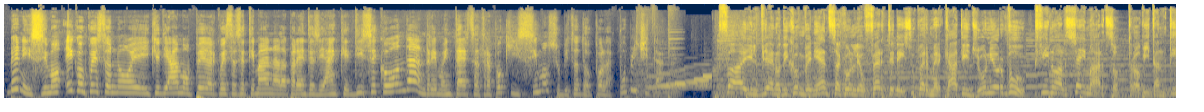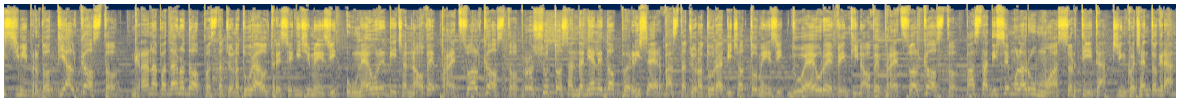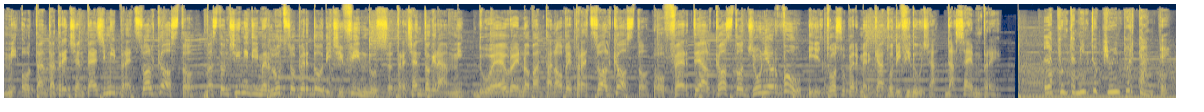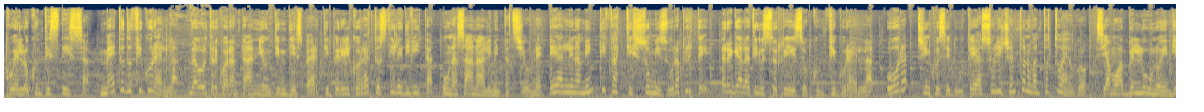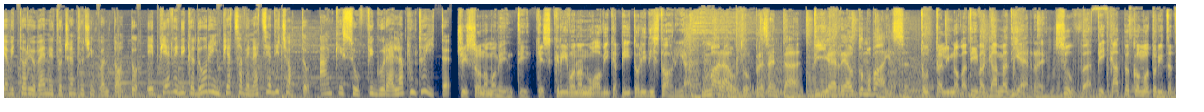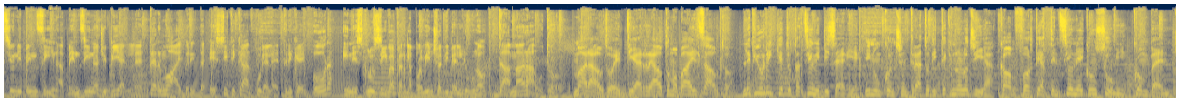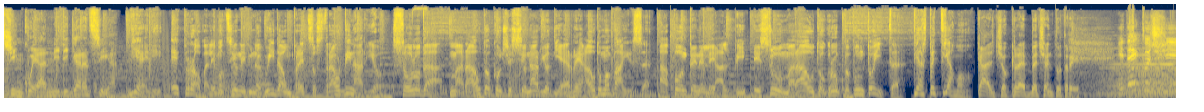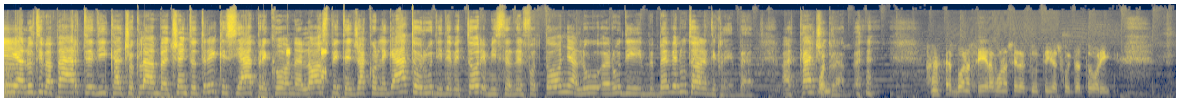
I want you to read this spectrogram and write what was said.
Benissimo, e con questo noi chiudiamo per questa settimana la parentesi anche di seconda, andremo in terza tra pochissimo, subito dopo la pubblicità. Fai il pieno di convenienza con le offerte dei supermercati Junior V. Fino al 6 marzo trovi tantissimi prodotti al costo. Grana Padano DOP stagionatura oltre 16 mesi, 1,19 euro prezzo al costo. Prosciutto San Daniele DOP riserva stagionatura 18 mesi, 2,29 euro prezzo al costo. Pasta di semola rummo assortita, 500 grammi, 83 centesimi prezzo al costo. Bastoncini di merluzzo per 12 Findus 300 grammi, 2,99 euro prezzo al costo. Offerte al costo Junior Junior V, il tuo supermercato di fiducia, da sempre l'appuntamento più importante, quello con te stessa. Metodo Figurella. Da oltre 40 anni un team di esperti per il corretto stile di vita, una sana alimentazione e allenamenti fatti su misura per te. Regalati il sorriso con Figurella. Ora 5 sedute a soli 198 euro. Siamo a Belluno in via Vittorio Veneto 158 e Pieve di Cadore in piazza Venezia 18. Anche su figurella.it. Ci sono momenti che scrivono nuovi capitoli di storia. Marauto presenta DR Automobiles. Tutta l'innovativa gamma DR. SUV pick-up con motorizzazioni benzina, benzina GPL, termo hybrid e city car full elettriche, ora in esclusiva per la provincia di Belluno da Marauto. Marauto e DR Automobiles Auto, le più ricche dotazioni di serie in un concentrato di tecnologia, comfort e attenzione ai consumi, con ben 5 anni di garanzia. Vieni e prova l'emozione di una guida a un prezzo straordinario. Solo da Marauto concessionario DR Automobiles, a Ponte nelle Alpi e su marautogroup.it. Ti aspettiamo. Calcio Club 103. Ed è Eccoci all'ultima parte di Calcio Club 103 che si apre con l'ospite già collegato, Rudy De Vettori mister del Fottogna. Lu, Rudy, benvenuto al Radio Club, al Calcio Buon... Club. buonasera, buonasera a tutti gli ascoltatori.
